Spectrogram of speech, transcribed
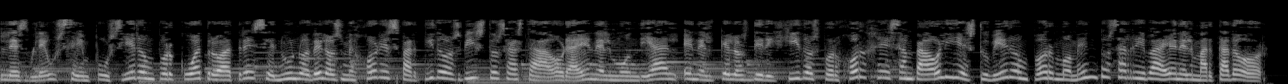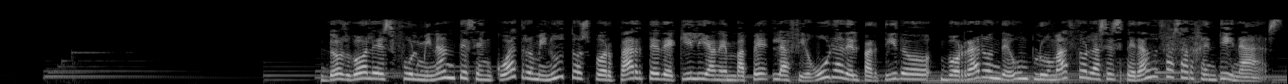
Les Bleus se impusieron por 4 a 3 en uno de los mejores partidos vistos hasta ahora en el Mundial, en el que los dirigidos por Jorge Sampaoli estuvieron por momentos arriba en el marcador. Dos goles fulminantes en cuatro minutos por parte de Kylian Mbappé, la figura del partido, borraron de un plumazo las esperanzas argentinas.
